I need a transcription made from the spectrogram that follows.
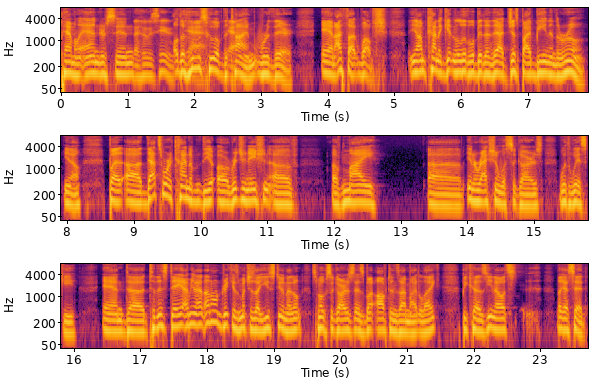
Pamela Anderson, The who's who. all the Yeah, who's who of the yeah. time were there. And I thought, well, psh, you know, I'm kind of getting a little bit of that just by being in the room, you know. But uh, that's where kind of the origination of of my uh, interaction with cigars, with whiskey. And uh, to this day, I mean, I, I don't drink as much as I used to, and I don't smoke cigars as often as I might like because, you know, it's like I said,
